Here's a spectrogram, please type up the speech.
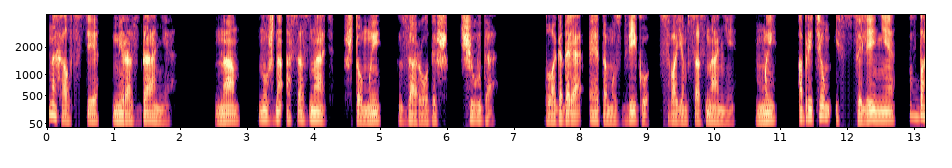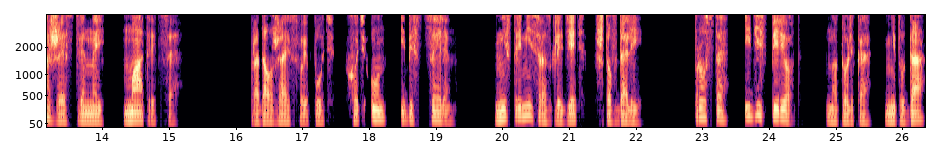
на холсте мироздания. Нам нужно осознать, что мы — зародыш чуда. Благодаря этому сдвигу в своем сознании мы обретем исцеление в божественной матрице. Продолжай свой путь, хоть он и бесцелен. Не стремись разглядеть, что вдали. Просто иди вперед, но только не туда,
